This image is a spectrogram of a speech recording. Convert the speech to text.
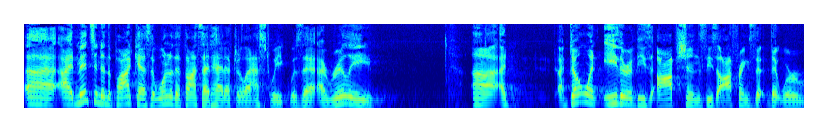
Uh, I had mentioned in the podcast that one of the thoughts I'd had after last week was that I really, uh, I, I don't want either of these options, these offerings that, that we're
